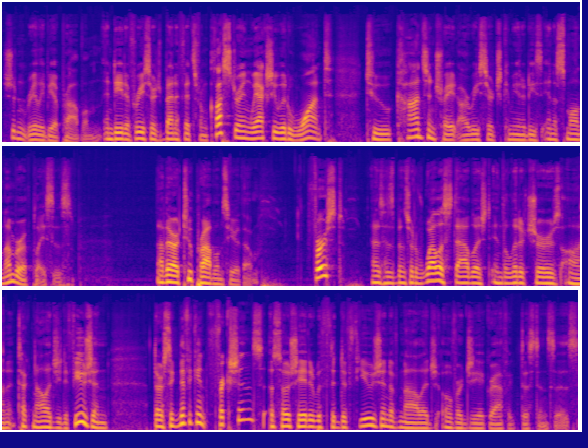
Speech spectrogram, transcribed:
shouldn't really be a problem. Indeed, if research benefits from clustering, we actually would want to concentrate our research communities in a small number of places. Now, there are two problems here, though. First, as has been sort of well established in the literatures on technology diffusion, there are significant frictions associated with the diffusion of knowledge over geographic distances.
